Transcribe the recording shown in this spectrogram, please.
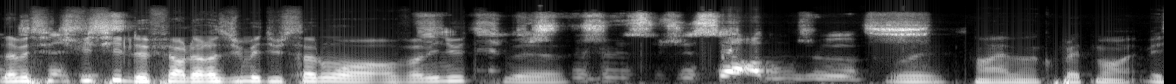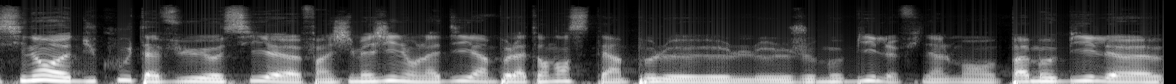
Non mais c'est je- difficile de faire le résumé du salon en, en 20 minutes. Je, Mais... je, je sors, donc je. Ouais. Ouais, ben, complètement. Mais sinon, euh, du coup, t'as vu aussi, euh, enfin, j'imagine, on l'a dit, un peu la tendance, c'était un peu le, le jeu mobile finalement, pas mobile euh,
